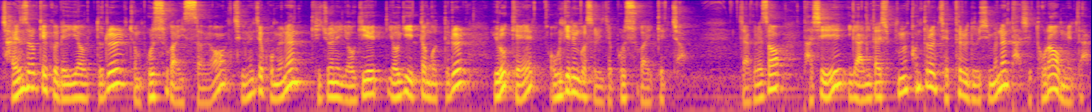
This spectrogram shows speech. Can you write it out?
자연스럽게 그 레이아웃들을 좀 볼 수가 있어요. 지금 현재 보면은 기존에 여기에 여기 있던 것들을 이렇게 옮기는 것을 이제 볼 수가 있겠죠. 자 그래서 다시 이게 아니다 싶으면 컨트롤 Z를 누르시면은 다시 돌아옵니다.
